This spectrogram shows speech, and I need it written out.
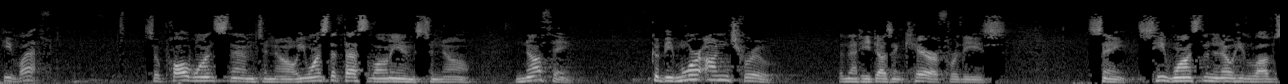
he left. So Paul wants them to know, he wants the Thessalonians to know, nothing could be more untrue than that he doesn't care for these saints. He wants them to know he loves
